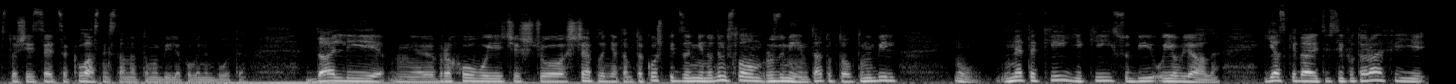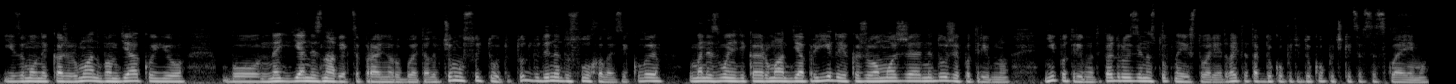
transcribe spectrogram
160 це класний стан автомобіля повинен бути. Далі, е, враховуючи, що щеплення там також під заміну. Одним словом, розуміємо, та? тобто автомобіль ну, не такий, який собі уявляли. Я скидаю ці всі фотографії, і замовник каже: Роман, вам дякую, бо не, я не знав, як це правильно робити. Але в чому суть тут? Тут людина дослухалась. І коли в мене дзвонять і кажуть, Роман, я приїду, я кажу, а може не дуже потрібно? Ні, потрібно. Тепер, друзі, наступна історія. Давайте так до купочки, до купочки це все склеїмо.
